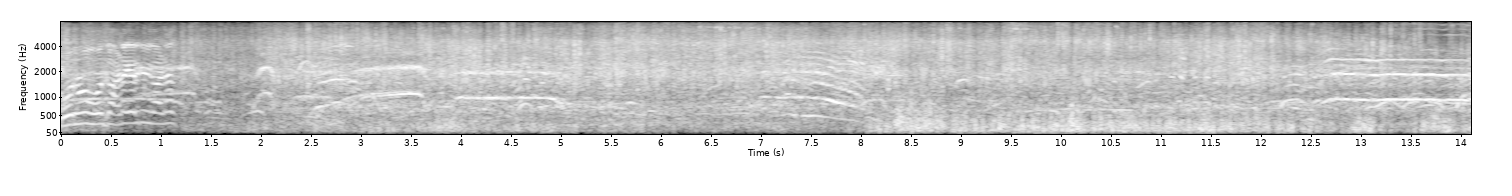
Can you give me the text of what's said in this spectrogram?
और गाड़ी करके गाड़ी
